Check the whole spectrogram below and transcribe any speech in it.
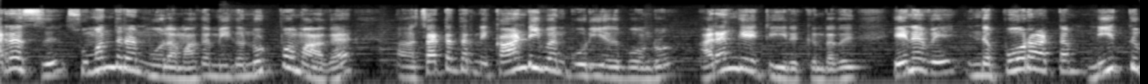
அரசு சுமந்திரன் மூலமாக மிக நுட்பமாக சட்டத்தரணி காண்டிவன் கூறியது போன்று அரங்கேற்றி இருக்கின்றது எனவே இந்த போராட்டம் நீத்து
